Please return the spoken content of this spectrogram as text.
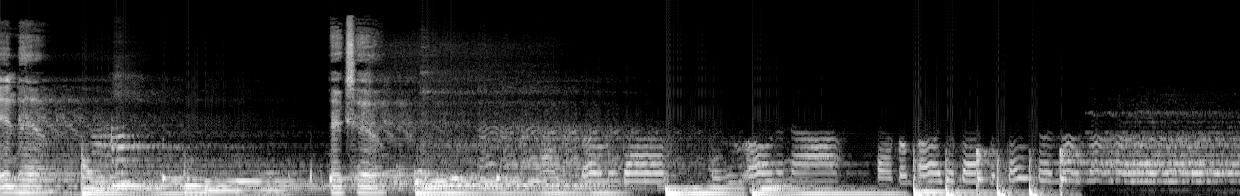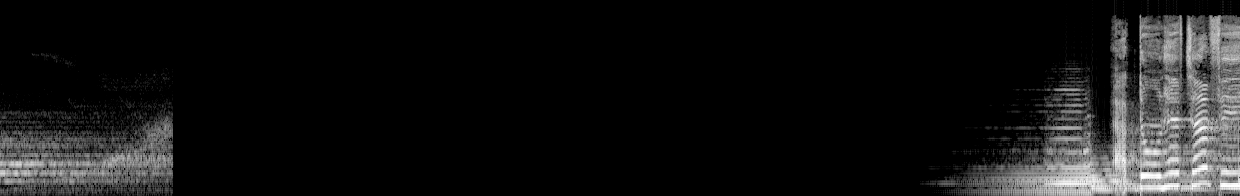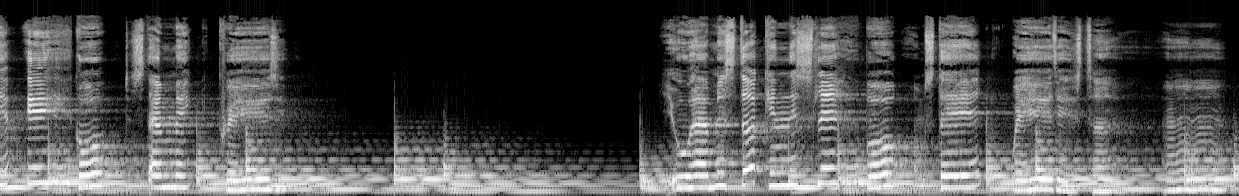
Inhale. Exhale. don't have time for your ego. Does that make me crazy? You have me stuck in this limbo. I'm staying away this time. Mm.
